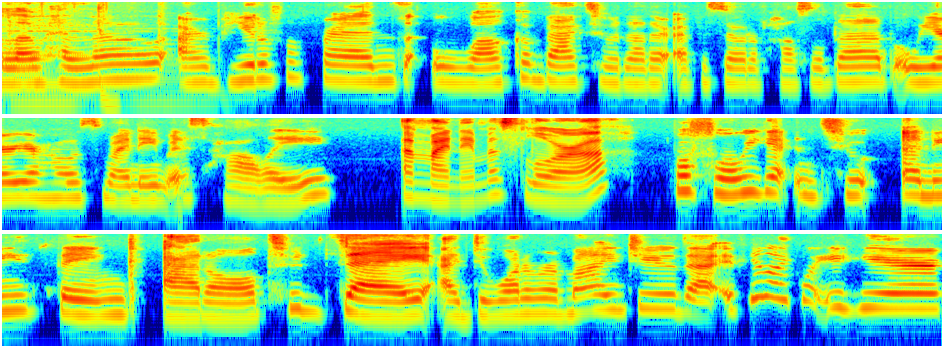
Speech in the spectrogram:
Hello, hello, our beautiful friends. Welcome back to another episode of Hustled Up. We are your hosts. My name is Holly. And my name is Laura. Before we get into anything at all today, I do want to remind you that if you like what you hear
